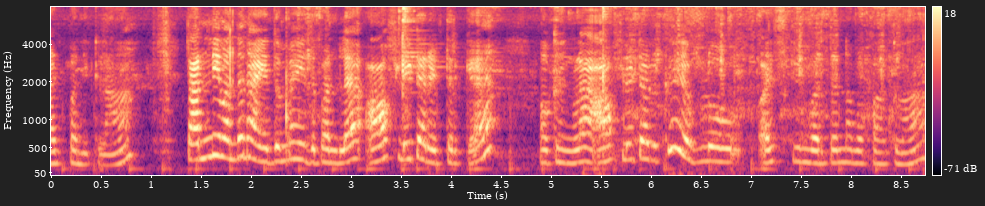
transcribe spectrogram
ஆட் பண்ணிக்கலாம். தண்ணி வந்து நான் எதுவுமே இது பண்ணல. ஆஃப் லிட்டர் எடுத்திருக்கேன். ஓகேங்களா? ஆஃப் லிட்டருக்கு எவ்வளோ ஐஸ்கிரீம் வருதுன்னு நம்ம பார்க்கலாம்.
